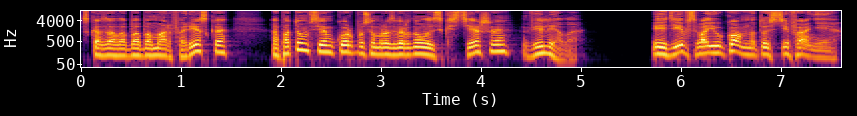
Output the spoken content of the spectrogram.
сказала баба Марфа резко, а потом всем корпусом развернулась к Стеше, велела. «Иди в свою комнату, Стефания».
